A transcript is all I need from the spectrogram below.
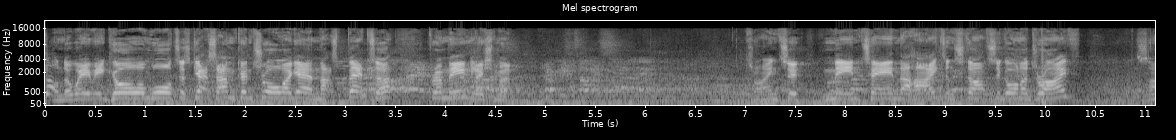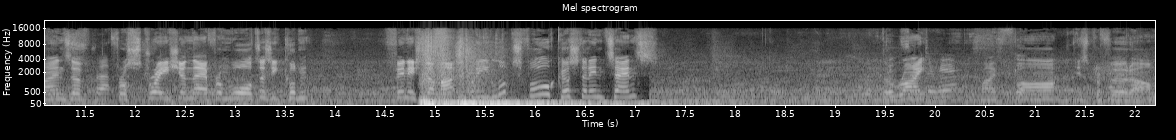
Go. And away we go, and Waters gets hand control again. That's better from the Englishman. Trying to maintain the height and starts to go on a drive. Signs of frustration there from Waters. He couldn't finish the match, but he looks focused and intense. The right, by far, his preferred arm.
